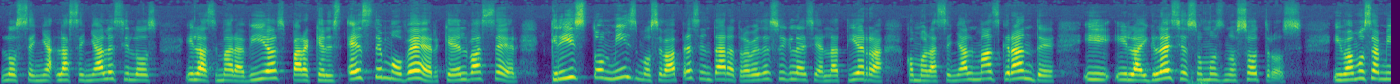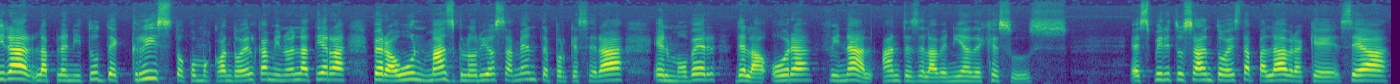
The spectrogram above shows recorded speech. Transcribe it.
las señales y, las maravillas para que este mover que Él va a hacer, Cristo mismo se va a presentar a través de su iglesia en la tierra como la señal más grande y la iglesia somos nosotros. Y vamos a mirar la plenitud de Cristo como cuando Él caminó en la tierra, pero aún más gloriosamente porque será el mover de la hora final antes de la venida de Jesús. Espíritu Santo, esta palabra que sea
